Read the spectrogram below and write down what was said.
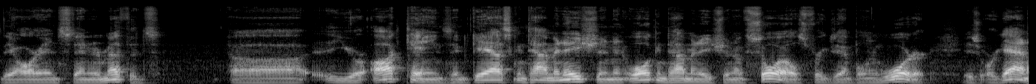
They are in standard methods. Uh, your octanes and gas contamination and oil contamination of soils, for example, and water is organic.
